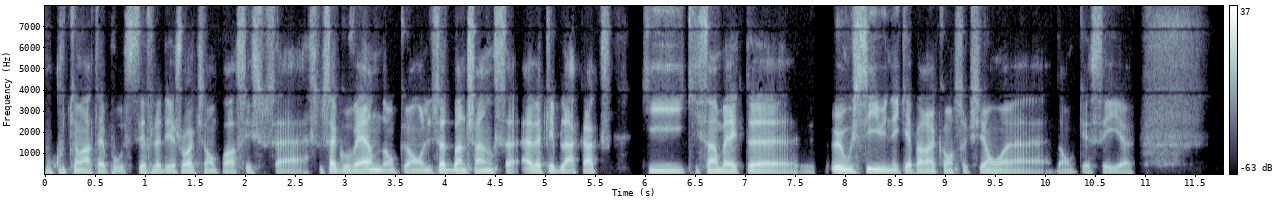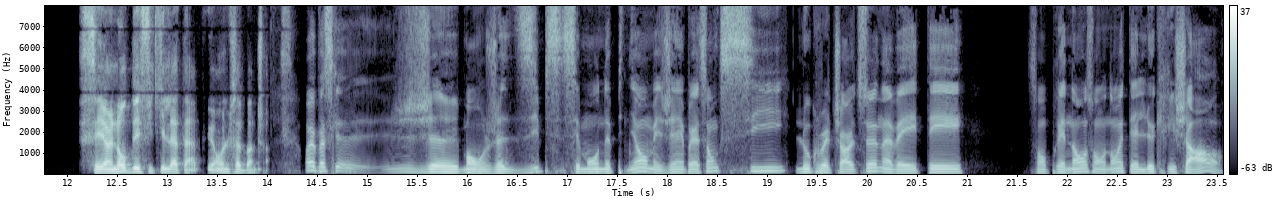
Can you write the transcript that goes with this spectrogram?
beaucoup de commentaires positifs des joueurs qui sont passés sous sa, sous sa gouverne. Donc, on lui souhaite bonne chance avec les Blackhawks, qui, qui semblent être eux aussi une équipe en reconstruction. donc, c'est c'est un autre défi qui l'attend, puis on lui souhaite bonne chance. Oui, parce que, je, bon, je le dis, c'est mon opinion, mais j'ai l'impression que si Luke Richardson avait été, son prénom, son nom était Luc Richard,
